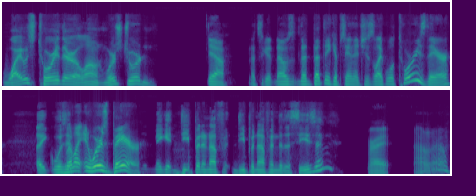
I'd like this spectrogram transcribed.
why was Tori there alone? Where's Jordan? yeah, that's a good. That was that. Bethany kept saying that she's like, well, Tori's there. Like, was We're it like, and where's Bear? make it deep enough deep enough into the season? Right. I don't know.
